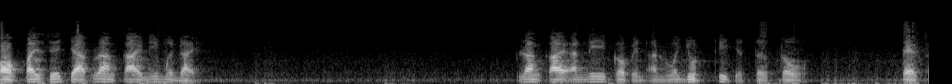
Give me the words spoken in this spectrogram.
ออกไปเสียจากร่างกายนี้เมื่อใด ร่างกายอันนี้ก็เป็นอันว่าหยุดที่จะเติบโต แตกส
